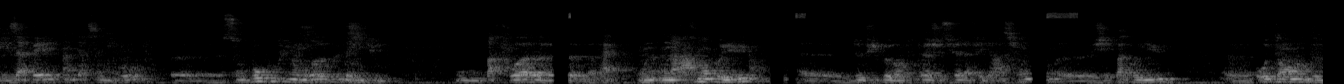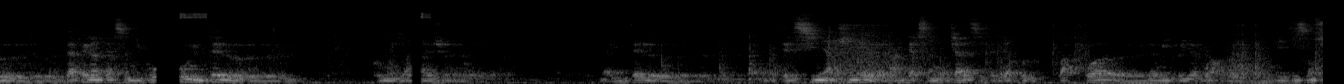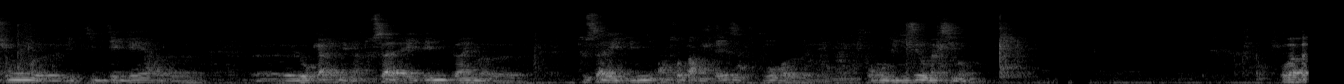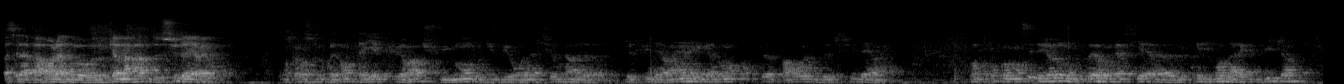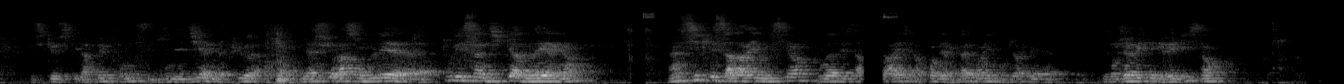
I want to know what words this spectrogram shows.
les, appels intersyndicaux sont beaucoup plus nombreux que d'habitude. Parfois, on, a rarement connu, que en tout cas je suis à la fédération, euh, j'ai pas connu euh, autant d'appels intersyndicaux, une telle, euh, comment dirais-je, euh, bah, une telle, une telle synergie intersyndicale, c'est-à-dire que parfois, là où il peut y avoir des dissensions, des petites guerres euh, locales, et bien, tout ça a été mis quand même, tout ça a été mis entre parenthèses pour, pour mobiliser au maximum. On va passer la parole à nos, camarades de Sud Aérien. Donc, alors, je me présente, Taïeb Cuira, je suis membre du bureau national de Sud Aérien et également porte-parole de Sud Aérien. Donc, pour commencer, déjà, nous, on voudrait remercier euh, le président de la République, hein, puisque ce qu'il a fait pour nous, c'est inédit. hein. Il a euh, il a su rassembler euh, tous les syndicats de l'aérien, ainsi que les salariés aussi. hein. On a des salariés, c'est la première grève, ils n'ont jamais, jamais été grévistes.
